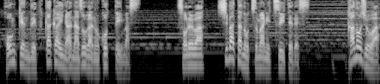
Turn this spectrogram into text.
本件で不可解な謎が残っています。それは柴田の妻についてです。彼女は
